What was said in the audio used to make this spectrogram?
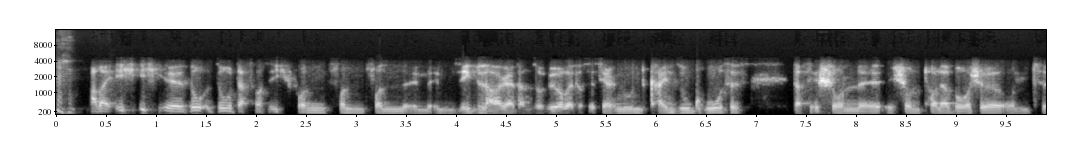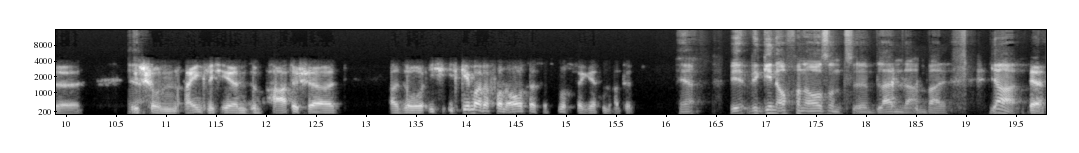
Aber ich, ich, äh, so, so das, was ich von, von, von im, im Segellager dann so höre, das ist ja nun kein so großes, das ist schon, äh, ist schon ein toller Bursche und äh, ist schon eigentlich eher ein sympathischer. Also ich, ich gehe mal davon aus, dass es bloß vergessen hatte. Ja, wir, wir gehen auch von aus und äh, bleiben da am Ball. Ja, ja,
